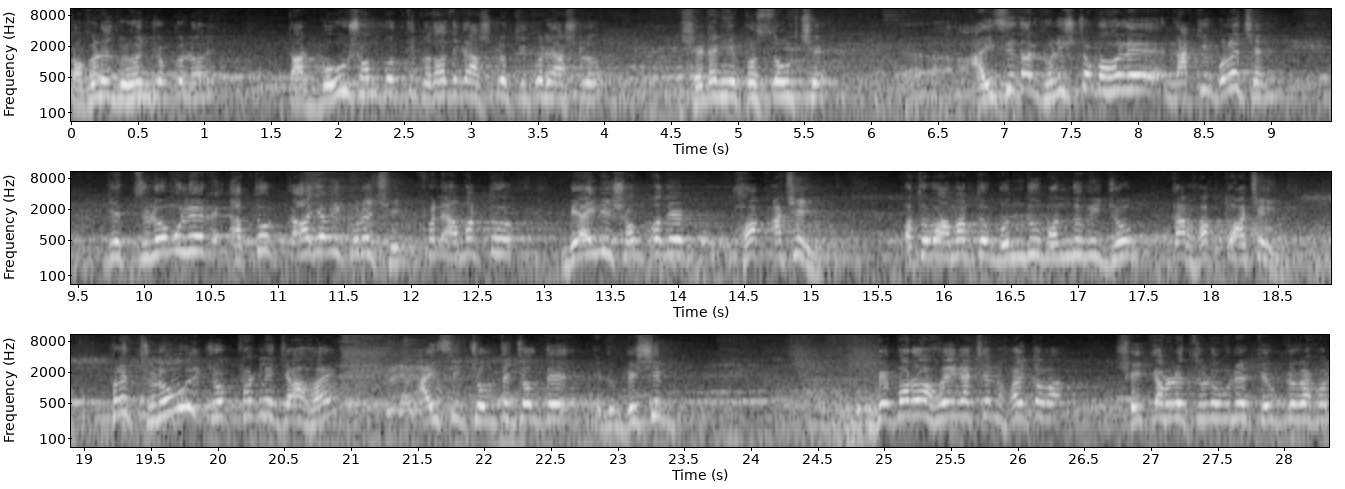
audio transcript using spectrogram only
কখনোই গ্রহণযোগ্য নয়। তার বহু সম্পত্তি কোথা থেকে আসলো, কী করে আসলো, সেটা নিয়ে প্রশ্ন উঠছে। আইসি তার ঘনিষ্ঠ মহলে নাকি বলেছেন যে, তৃণমূলের এত কাজ আমি করেছি, ফলে আমার তো বেআইনি সম্পদের হক আছেই, অথবা আমার তো বন্ধু বান্ধবী যোগ তার হক তো আছেই। ফলে তৃণমূল যোগ থাকলে যা হয়, আইসি চলতে চলতে একটু বেশি বেপরোয়া হয়ে গেছেন হয়তোবা। সেই কারণে তৃণমূলের কেউ কেউ এখন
